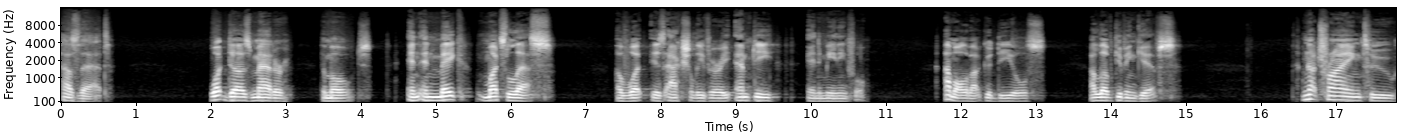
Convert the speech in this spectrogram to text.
How's that? What does matter the most? And, and make much less of what is actually very empty and meaningful. I'm all about good deals. I love giving gifts. I'm not trying to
